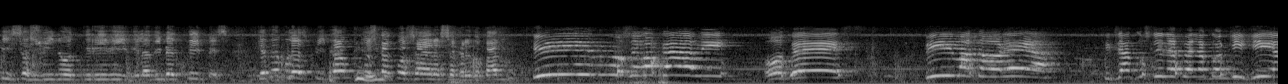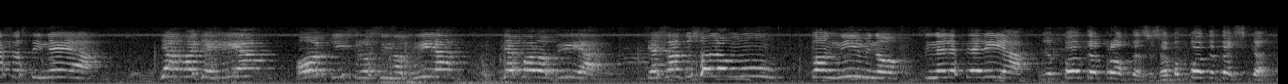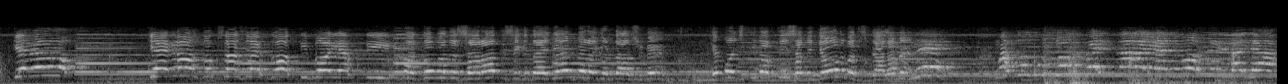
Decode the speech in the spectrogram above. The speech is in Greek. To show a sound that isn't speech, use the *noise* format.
εκεί που καμίσα σου είναι ο τριρί, δηλαδή με τρύπες. Και δεν μου λες πηγά μου ποιος κακός αέρας έφερε το πάνω. Ήμνος εγώ κάμι, ο Θεές, ποίηματα ωραία, την ξακουστήν εφελοκοκυγία σας τη νέα, για απαγγελία, όρκιστρο συνοδεία και φοροδία, και σαν του Σολομού τον ύμνο στην ελευθερία. Και πότε πρόφτασες, από πότε τα έχεις κάνει. Καιρός, καιρός δοξάζω εγώ την πόλη αυτή. Μα ακόμα δεν σαράτησε και τα εννιά ημέρα γιορτάζουμε. Και μόλις την βαφτίσαμε και όνομα της βγάλαμε. Ναι, μα τον μουσόν περνάει ανεμότερη λαλιά.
